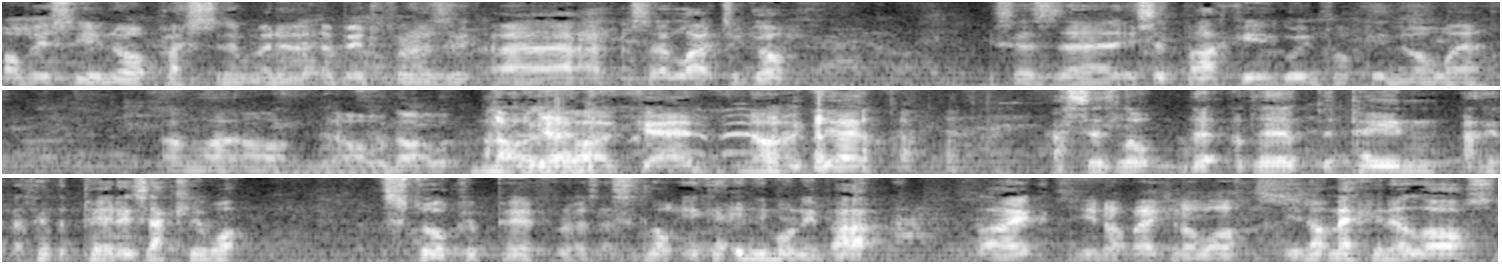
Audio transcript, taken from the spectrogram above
Obviously, you know Preston have made a, a bid for us. Uh, I said I'd like to go. He says, uh, he said, Parky, you're going fucking nowhere. I'm like, oh no, not, Not again. not again, not again. I says, look, they're, they're, they're paying. I think I think they paid exactly what Stoke could pay for us. I said, look, you're getting your money back. Like, You're not making a loss. you're not making a loss.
